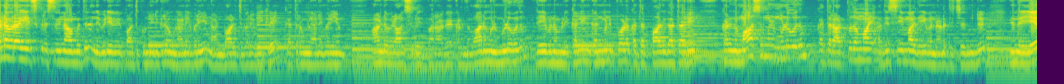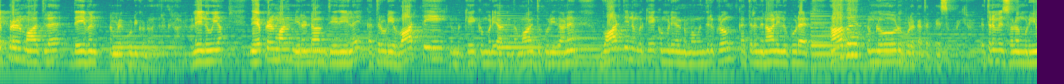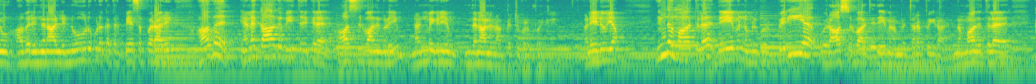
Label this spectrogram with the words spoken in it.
ஆண்டவராக இயேசு கிறிஸ்துவின் நாமத்தில் இந்த வீடியோவை பார்த்து கொண்டிருக்கிற உங்கள் அனைவரையும் நான் வாழ்த்து வரவேற்கிறேன். கத்தர் உங்கள் அனைவரையும் ஆண்டவர் ஆசீர்வதிப்பாராக. கடந்த வாரங்கள் முழுவதும் தேவன் நம்மளை கண்ணின் கண்மணி போல கத்தர் பாதுகாத்தாரு. கடந்த மாதங்கள் முழுவதும் கத்தர் அற்புதமாய் அதிசயமாய் தெய்வன் நடத்தி சென்று இந்த ஏப்ரல் மாதத்தில் தெய்வன் நம்மளை கூட்டிக் கொண்டு வந்திருக்கிறார். லூயா இந்த ஏப்ரல் மாதம் இரண்டாம் தேதியில் கத்தருடைய வார்த்தையை நம்ம கேட்க முடியாது இந்த மாதத்துக்குரியதான வார்த்தையை நம்ம கேட்க முடியாது நம்ம வந்திருக்கிறோம். கத்தர் இந்த நாளில் கூட அவர் நம்மளோடு கூட கத்தர் பேச போகிறார். எத்தனை சொல்ல முடியும்? அவர் இந்த நாளில் என்னோடு கூட கத்தர் பேச போகிறாரு அவர் எனக்காக வைத்திருக்கிற ஆசீர்வாதங்களையும் நன்மைகளையும் இந்த நாளில் நான் பெற்றுக்கொள்ளப் போகிறேன். அலையலூயா. இந்த மாதத்தில் தேவன் நம்மளுக்கு ஒரு பெரிய ஒரு ஆசிர்வாதத்தை தேவன் நம்மளுக்கு தரப்புகிறார். இந்த மாதத்தில்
